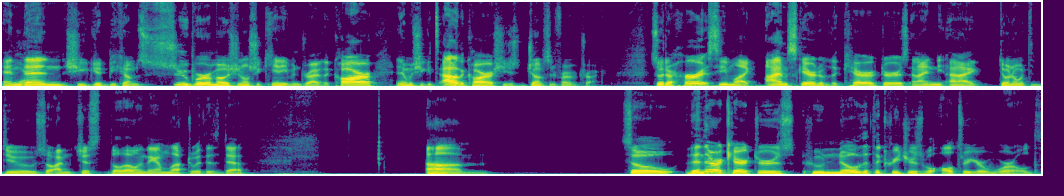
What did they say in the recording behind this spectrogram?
and Yeah. then she could becomes super emotional she can't even drive the car and then when she gets out of the car she just jumps in front of a truck so to her, it seemed like I'm scared of the characters, and I and I don't know what to do. So I'm just the only thing I'm left with is death. Um. So then there are characters who know that the creatures will alter your world,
